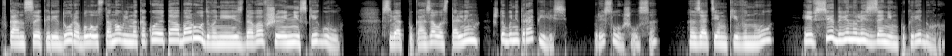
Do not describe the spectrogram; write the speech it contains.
В конце коридора было установлено какое-то оборудование, издававшее низкий гул. Свят показал остальным, чтобы не торопились прислушался, затем кивнул, и все двинулись за ним по коридору.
